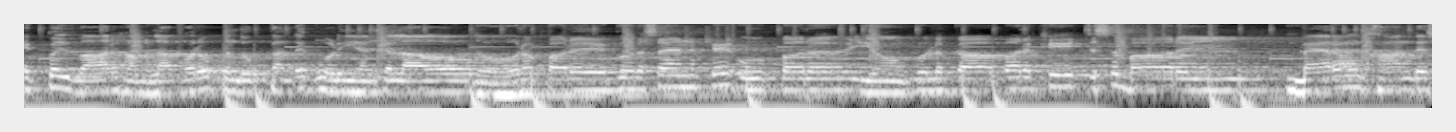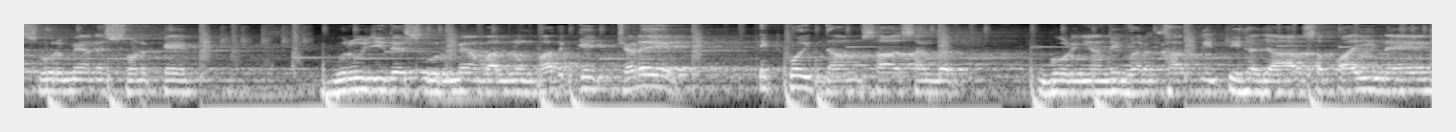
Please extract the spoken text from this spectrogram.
ਇੱਕੋ ਹੀ ਵਾਰ ਹਮਲਾ ਕਰੋ ਬੰਦੂਕਾਂ ਤੇ ਗੋਲੀਆਂ ਚਲਾਓ। ਦੌਰ ਪਰੇ ਗੁਰਸੈਨ ਕੇ ਊਪਰ ਯੋਂ ਗੁਲ ਕਾ ਬਰਖੀ ਤਿਸ ਬਾਰੇ ਬੈਰਮ ਖਾਨ ਦੇ ਸੂਰਮਿਆਂ ਨੇ ਸੁਣ ਕੇ ਗੁਰੂ ਜੀ ਦੇ ਸੂਰਮਿਆਂ ਵੱਲ ਨੂੰ ਵੱਧ ਕੇ ਚੜੇ ਇੱਕੋ ਹੀ ਦਮ ਸਾਧ ਸੰਗਤ ਗੋਲੀਆਂ ਦੀ ਵਰਖਾ ਕੀਤੀ ਹਜ਼ਾਰ ਸਿਪਾਹੀ ਨੇ।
